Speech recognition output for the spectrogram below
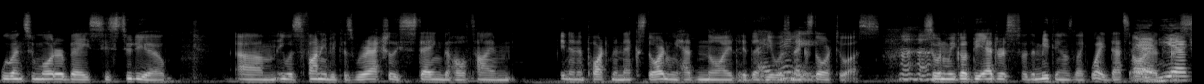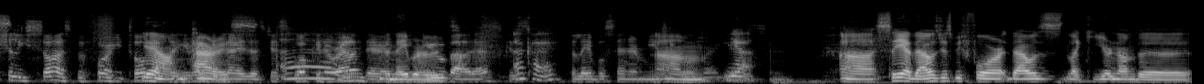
we went to Motorbass, his studio. Um, it was funny because we were actually staying the whole time in an apartment next door, and we had no idea that Oh, he was really? next door to us. So when we got the address for the meeting, I was like, "Wait, that's Yeah, our and address." he actually saw us before. He told Yeah, us that in he Paris. recognized us just walking Oh. around there. The and He knew neighborhood. about us because okay. the label sent our music Um, over. I yeah. guess. And Uh, so yeah, that was just before. That was like year number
